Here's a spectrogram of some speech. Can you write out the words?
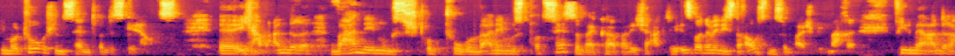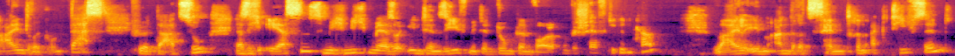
die motorischen Zentren des Gehirns. Äh, ich habe andere Wahrnehmungsstrukturen, Wahrnehmungsprozesse bei körperlicher Aktivität, insbesondere wenn ich es draußen zum Beispiel mache, viel mehr andere Eindrücke. Und das führt dazu, dass ich erstens mich nicht mehr so intensiv mit den dunklen Wolken beschäftigen kann weil eben andere Zentren aktiv sind.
